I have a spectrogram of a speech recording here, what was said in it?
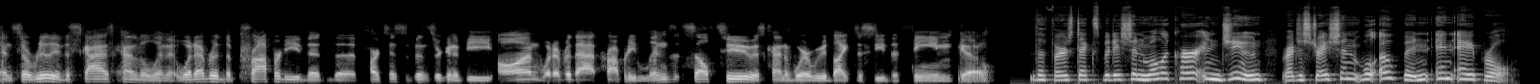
And so, really, the sky is kind of the limit. Whatever the property that the participants are going to be on, whatever that property lends itself to, is kind of where we would like to see the theme go. The first expedition will occur in June. Registration will open in April.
